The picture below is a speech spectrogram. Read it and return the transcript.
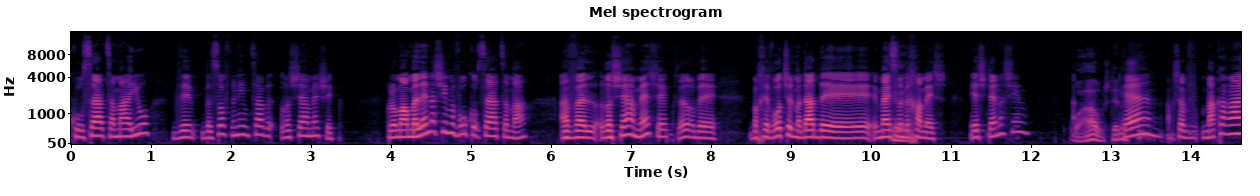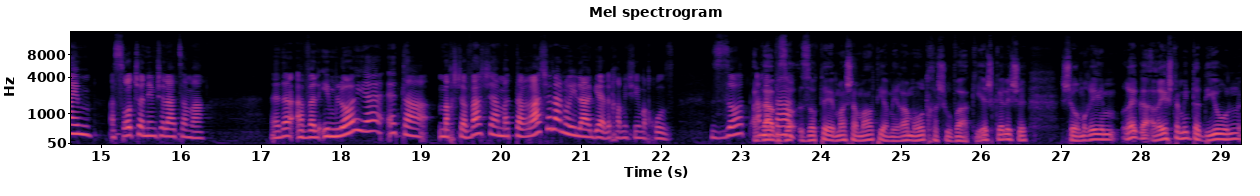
קורסי העצמה היו, ובסוף מי נמצא ראשי המשק. כלומר, מלא נשים עברו קורסי העצמה, אבל ראשי המשק, בסדר? ב- בחברות של מדד אה, 125, יש שתי נשים? וואו, שתי נשים. כן. עכשיו, מה קרה עם עשרות שנים של העצמה? אבל אם לא יהיה את המחשבה שהמטרה שלנו היא להגיע ל-50 אחוז, זאת אגב, המטרה. זו, זאת אה, מה שאמרתי, אמירה מאוד חשובה, כי יש כאלה ש, שאומרים, רגע, הרי יש תמיד את הדיון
